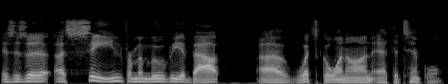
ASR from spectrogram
This is a, a scene from a movie about uh, what's going on at the temple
